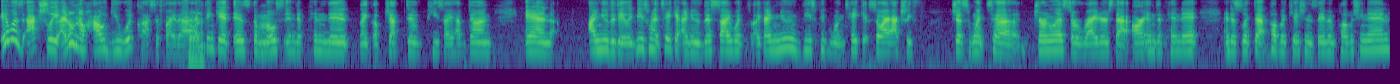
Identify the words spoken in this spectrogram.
it was actually I don't know how you would classify that. Sure. I think it is the most independent, like objective piece I have done. And I knew the Daily Beast wouldn't take it. I knew this side went like I knew these people wouldn't take it. So I actually just went to journalists or writers that are independent and just looked at publications they've been publishing in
